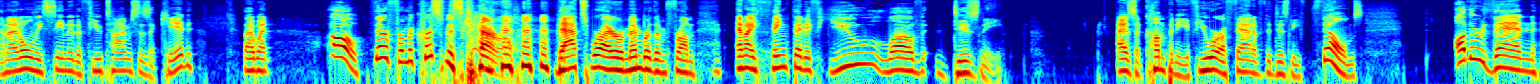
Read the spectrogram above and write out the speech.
and I'd only seen it a few times as a kid, I went, Oh, they're from a Christmas Carol. That's where I remember them from. And I think that if you love Disney as a company, if you are a fan of the Disney films, other than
